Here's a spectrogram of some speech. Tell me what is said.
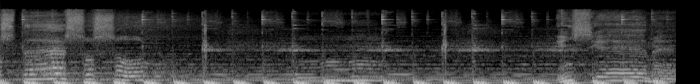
Stesso sogno mm. insieme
